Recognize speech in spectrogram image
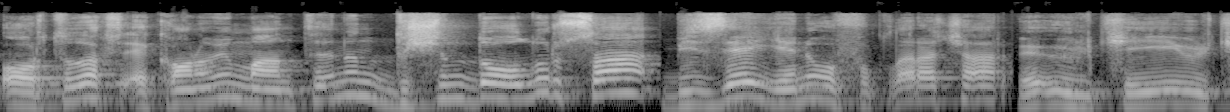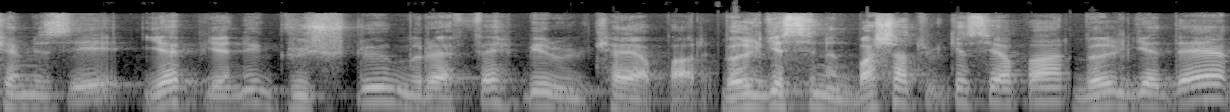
ortodoks ekonomi mantığının dışında olursa bize yeni ufuklar açar ve ülkeyi, ülkemizi yepyeni, güçlü, müreffeh bir ülke yapar. Bölgesinin başat ülkesi yapar. Bölgede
